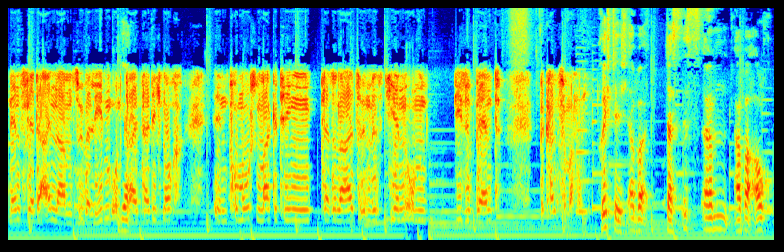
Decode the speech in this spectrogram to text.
nennenswerte Einnahmen zu überleben und ja. gleichzeitig noch in Promotion, Marketing, Personal zu investieren, um diese Band bekannt zu machen. Richtig, aber das ist ähm, aber auch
